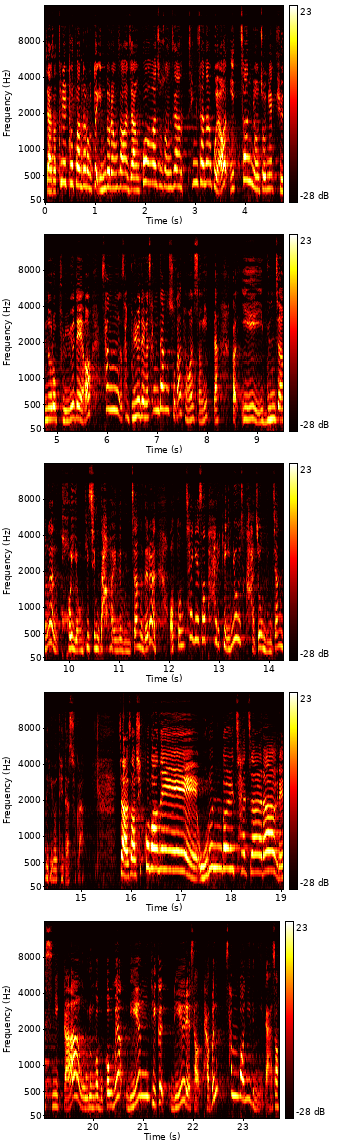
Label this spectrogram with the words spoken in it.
자, 그래서 트립토판으로부터 인도를 형성하지 않고 황화수 생산, 생산하고요. 2천여 종의 균으로 분류되어 상, 분류되면 상당수가 병원성이 있다. 그러니까 이, 이 문장은 거의 여기 지금 나와 있는 문장들은 어떤 책에서 다 이렇게 인용해서 가져온 문장들이에요. 대다수가. 자, 그래서 19번에 옳은 걸 찾아라 그랬으니까 옳은 거 묶어보면 리은, 디귿, 리을에서 답은 3번이 됩니다. 그래서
